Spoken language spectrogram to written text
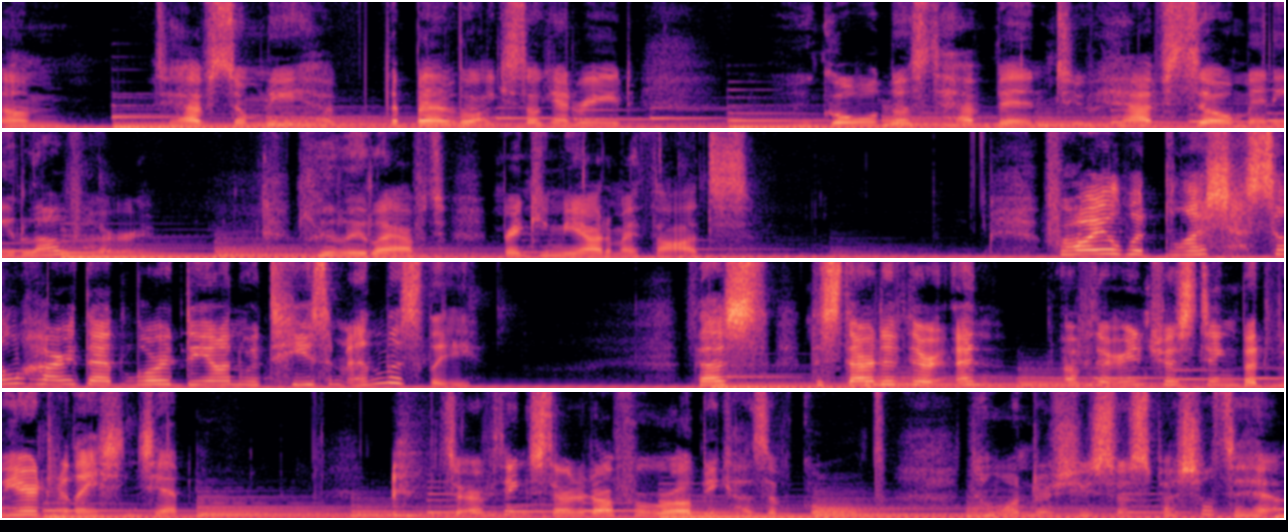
um, to have so many. Uh, the I still can't read. Gold must have been to have so many love her. Lily laughed, breaking me out of my thoughts. Royal would blush so hard that Lord Dion would tease him endlessly. Thus, the start of their of their interesting but weird relationship. So everything started off for Royal because of gold. No wonder she's so special to him.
